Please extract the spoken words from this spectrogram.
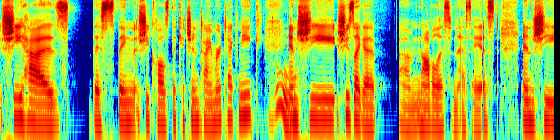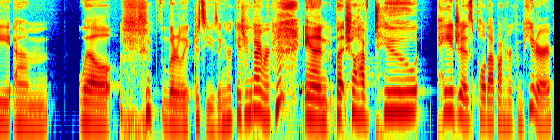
She has this thing that she calls the kitchen timer technique, and she she's like a um, novelist and essayist, and she um, will literally just using her kitchen timer, and but she'll have two pages pulled up on her computer,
